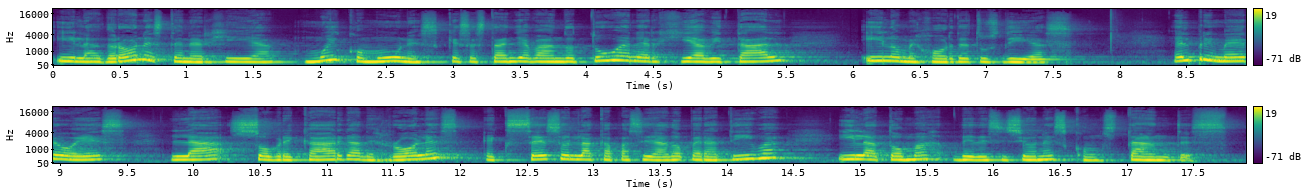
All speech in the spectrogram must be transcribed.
y ladrones de energía muy comunes que se están llevando tu energía vital y lo mejor de tus días. El primero es la sobrecarga de roles, exceso en la capacidad operativa y la toma de decisiones constantes.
